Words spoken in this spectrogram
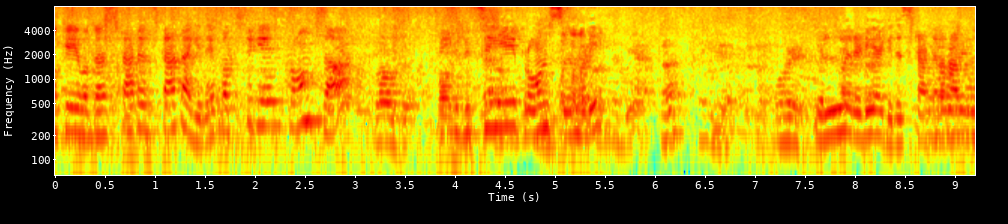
ಓಕೆ ಇವಾಗ ಸ್ಟಾರ್ಟ್ ಸ್ಟಾರ್ಟ್ ಆಗಿದೆ. ಫಸ್ಟಿಗೆ ಪ್ರಾನ್ಸ್. ಬಿಸಿ ಪ್ರಾನ್ಸ್ ನೋಡಿ. ಎಲ್ಲ ರೆಡಿ ಆಗಿದೆ ಸ್ಟಾರ್ಟರ್ ಹಾಗೂ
